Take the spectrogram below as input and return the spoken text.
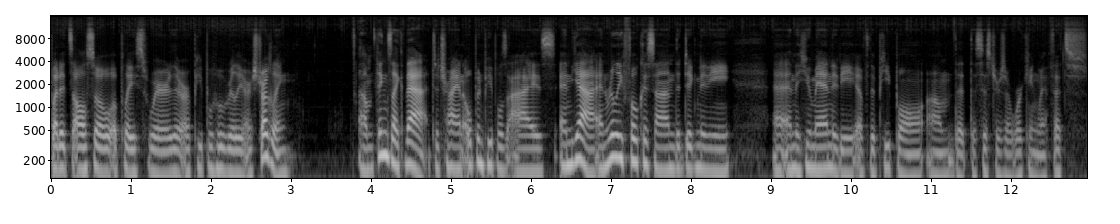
but it's also a place where there are people who really are struggling. Um, things like that to try and open people's eyes and yeah, and really focus on the dignity and the humanity of the people um, that the sisters are working with. That's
